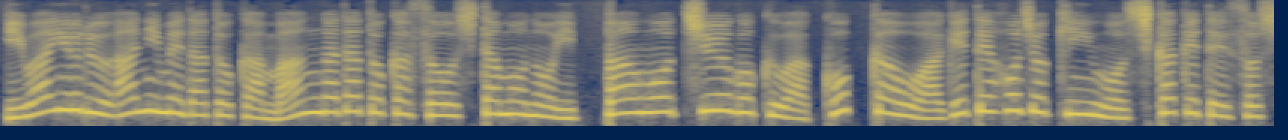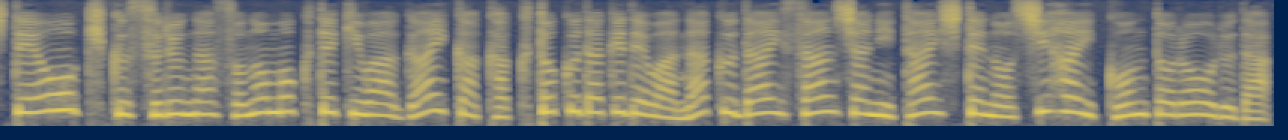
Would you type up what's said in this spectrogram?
いわゆるアニメだとか漫画だとかそうしたもの一般を中国は国家を挙げて補助金を仕掛けてそして大きくするがその目的は外貨獲得だけではなく第三者に対しての支配コントロールだ。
